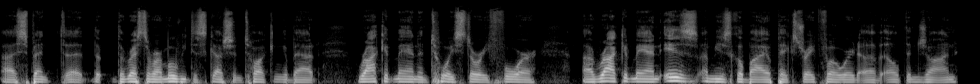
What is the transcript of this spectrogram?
uh, spent uh, the, the rest of our movie discussion talking about Rocketman and Toy Story 4. Uh, Rocketman is a musical biopic, straightforward, of Elton John.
